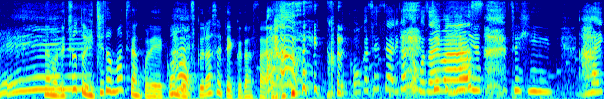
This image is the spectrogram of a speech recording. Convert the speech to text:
えーなのでちょっと一度マキさんこれ今はい度作らせてください。これ大岡先生ありがとうござぜいます。ひぜひはい。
